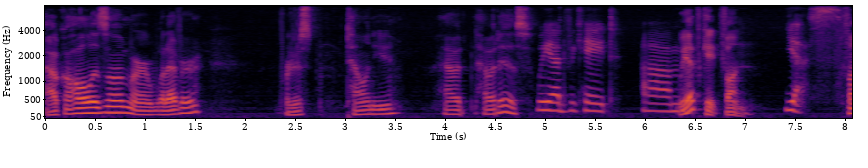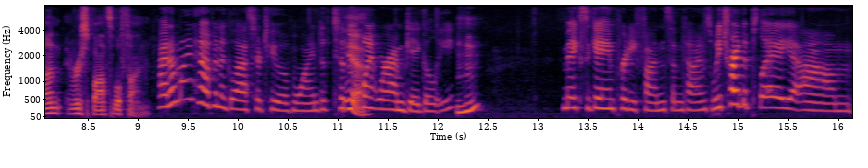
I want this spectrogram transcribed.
alcoholism or whatever. We're just telling you how it how it is. we advocate. Um, We advocate fun, yes, fun, responsible fun. I don't mind having a glass or two of wine to, to the Yeah. point where I'm giggly. Mhm. Makes a game pretty fun sometimes. We tried to play um,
